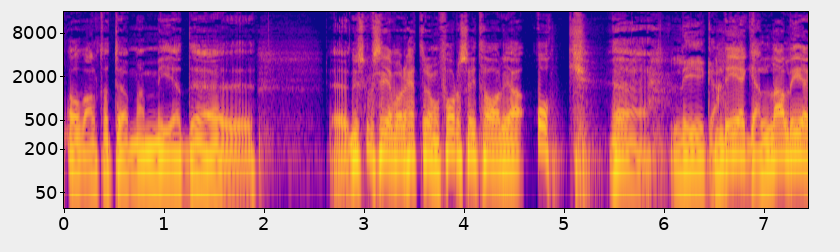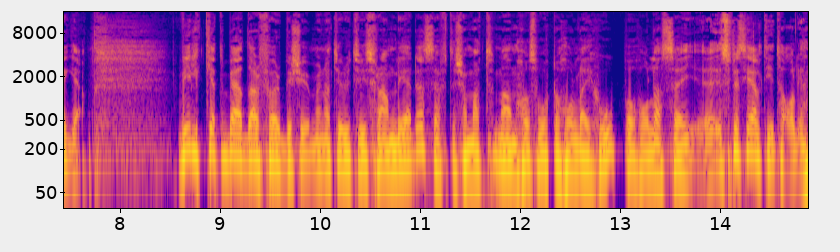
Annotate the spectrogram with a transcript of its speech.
av allt att döma med, eh, eh, nu ska vi se vad det heter, de, Forza Italia och eh, Lega. Lega, La Lega. Vilket bäddar för bekymmer naturligtvis framledes eftersom att man har svårt att hålla ihop och hålla sig, eh, speciellt i Italien.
